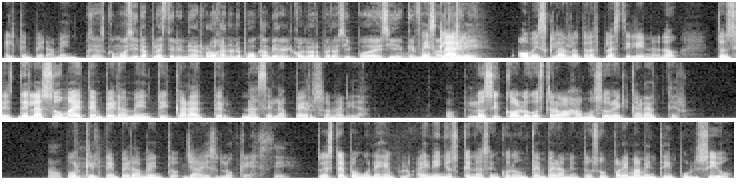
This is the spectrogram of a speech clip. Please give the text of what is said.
el temperamento. O sea, es como si la plastilina es roja, no le puedo cambiar el color, pero sí puedo decir qué forma Mezclarle tiene. o mezclarle otras plastilinas, ¿no? Entonces, de la suma de temperamento y carácter nace la personalidad. Ok, Los psicólogos trabajamos sobre el carácter, porque el temperamento ya es lo que es. sí. Entonces te pongo un ejemplo. Hay niños que nacen con un temperamento supremamente impulsivo,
